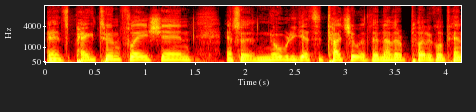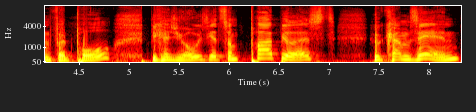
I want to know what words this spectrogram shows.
and it's pegged to inflation, and so that nobody gets to touch it with another political ten foot pole because you always get some populist who comes in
